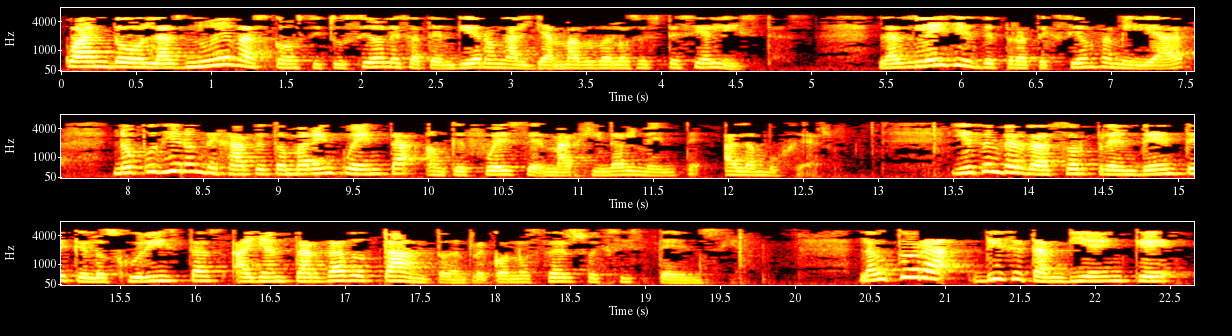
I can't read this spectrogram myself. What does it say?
cuando las nuevas constituciones atendieron al llamado de los especialistas las leyes de protección familiar no pudieron dejar de tomar en cuenta, aunque fuese marginalmente, a la mujer. Y es en verdad sorprendente que los juristas hayan tardado tanto en reconocer su existencia. La autora dice también que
